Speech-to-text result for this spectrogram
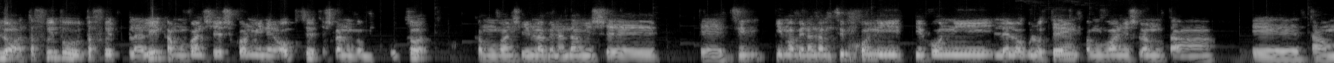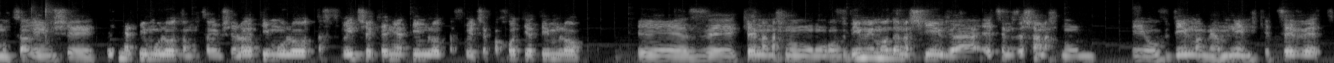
לא, התפריט הוא תפריט כללי, כמובן שיש כל מיני אופציות, יש לנו גם קבוצות כמובן שאם לבן אדם יש, אה, אה, אם הבן אדם צמחוני, טבעוני, ללא גלוטן, כמובן יש לנו את, ה, את המוצרים שכן יתאימו לו, את המוצרים שלא יתאימו לו, תפריט שכן יתאים לו, תפריט שפחות יתאים לו. אז כן, אנחנו עובדים עם עוד אנשים, ועצם זה שאנחנו עובדים, המאמנים, כצוות,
